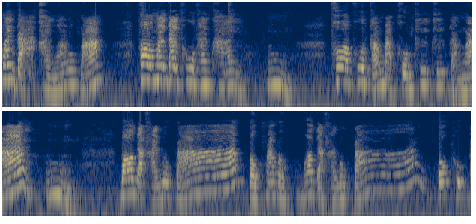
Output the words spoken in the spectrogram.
ไม่ด่าใครนะลูกนะ พ่อไม่ได้พูดให้ใครพ่อพูดสำหรับคนที่คิดอย่างนั้นอืมบ่อยากให้ลูกร้านตกนรกบ่อยากให้ลูกร้านตกทุกข์ใด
